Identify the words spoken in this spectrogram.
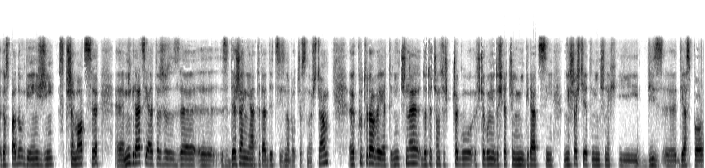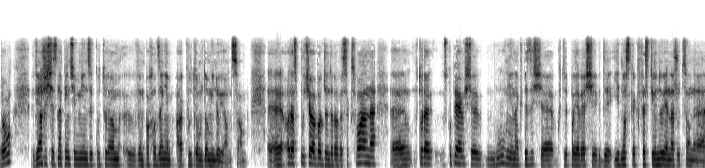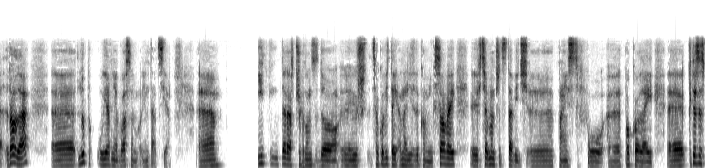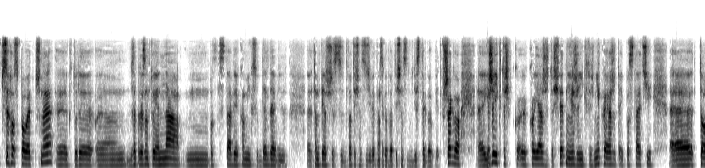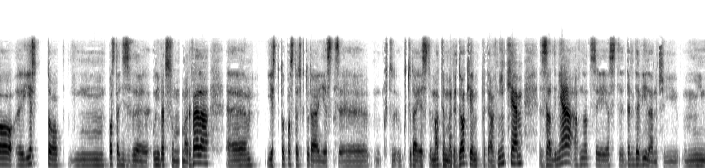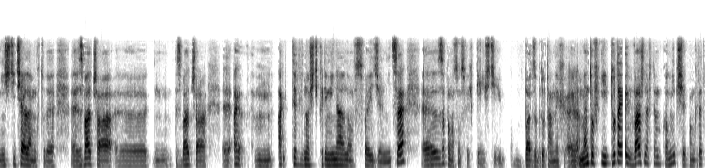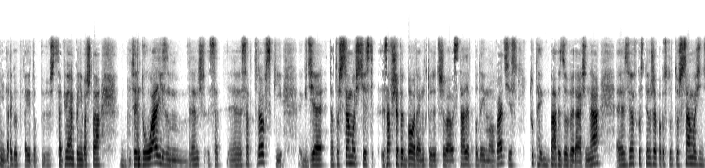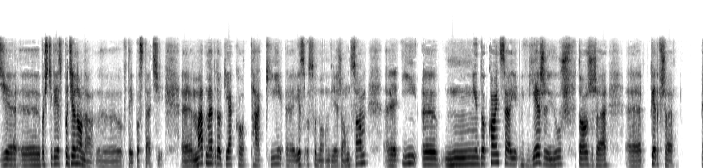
e, rozpadu więzi, z przemocy, e, migracji, ale też ze e, zderzenia tradycji z nowoczesnością. Kulturowy i etniczny, dotyczący szczegół, szczególnie doświadczeń migracji mniejszości etnicznych i diz, diasporu, wiąże się z napięciem między kulturowym pochodzeniem a kulturą dominującą. Oraz płciowo-genderowe, seksualne, które skupiają się głównie na kryzysie, który pojawia pojawia się, gdy jednostka kwestionuje narzucone role e, lub ujawnia własną orientację. I teraz przechodząc do e, już całkowitej analizy komiksowej, chciałbym przedstawić Państwu po kolei kryzys psychospołeczny, który zaprezentuję na mm, podstawie komiksu Daredevil ten pierwszy z 2019-2021. E, jeżeli ktoś ko kojarzy, to świetnie, jeżeli ktoś nie kojarzy tej postaci, to jest to mm, postać z uniwersum Marvela. Jest to postać, która jest, e, która jest Mattem Murdockiem, prawnikiem za dnia, a w nocy jest Daredevilem, czyli mścicielem, który e, zwalcza, e, zwalcza aktywność kryminalną w swojej dzielnicy za pomocą swoich pięści, bardzo brutalnych elementów. I tutaj ważne w tym komiksie, konkretnie dlatego tutaj to przedstawiłem, ponieważ ta, ten dualizm wręcz sartrowski, gdzie ta tożsamość tożsamość jest zawsze wyborem, który trzeba stale podejmować, jest tutaj bardzo wyraźna, e, w związku z tym, że po prostu tożsamość gdzie e, właściwie jest podzielona e, w tej postaci. Matt Murdock jako taki jest osobą wierzącą i nie do końca wierzy już w to, że pierwsze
